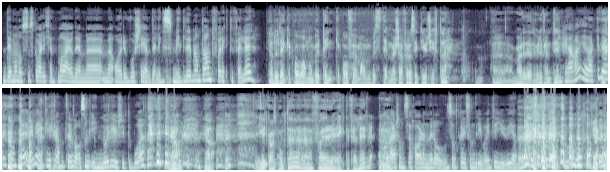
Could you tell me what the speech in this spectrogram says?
det man også skal være litt kjent med, er jo det med, med arv og skjevdelingsmidler bl.a. for ektefeller. Ja, Du tenker på hva man bør tenke på før man bestemmer seg for å sitte i utskifte? Er det det du ville frem til? Ja, det er ikke det jeg vil frem til. Jeg vil egentlig frem til hva som inngår i utskifteboet. ja, ja. I utgangspunktet eh, for ektefeller Når man er sånn så har denne rollen som skal liksom drive og intervjue gjennom så forventer man at eh,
